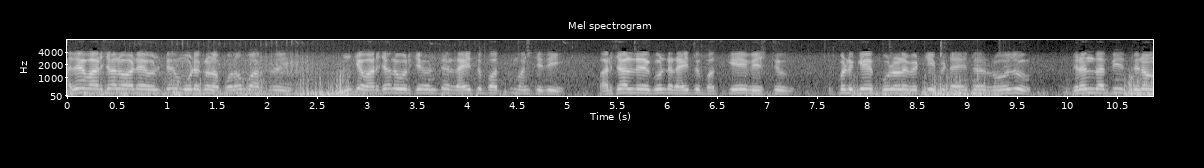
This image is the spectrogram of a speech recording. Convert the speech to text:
అదే వర్షాలు పడే ఉంటే మూడు ఎకరాల పొలం పడుతుంది మంచిగా వర్షాలు కురిసే ఉంటే రైతు బతుకు మంచిది. వర్షాలు లేకుంటే రైతు బతికే వేస్ట్. ఇప్పటికే కూలలో పెట్టి పెట్టి అయితే రోజు దినం తప్పి దినం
